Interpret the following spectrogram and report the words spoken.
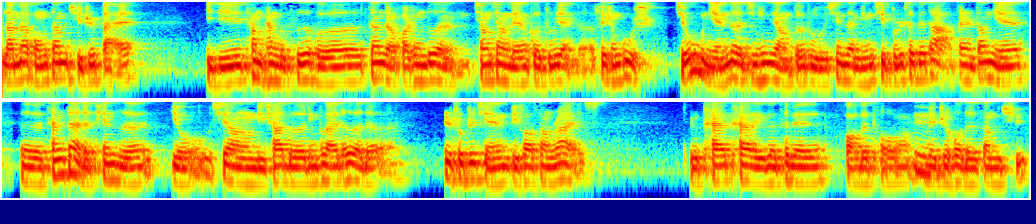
蓝白红三部曲之《白》，以及汤姆·汉克斯和丹泽尔·华盛顿强强联合主演的《费城故事》。九五年的金熊奖得主现在名气不是特别大，但是当年呃参赛的片子有像理查德·林克莱特的《日出之前》（Before Sunrise），就是开开了一个特别好的头啊，嗯为之后的三部曲，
